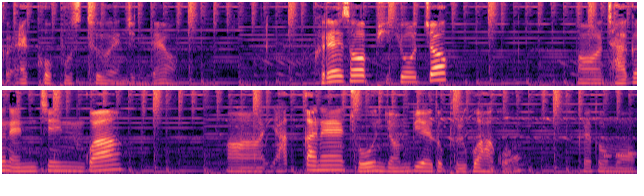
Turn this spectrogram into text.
그 EcoBoost 엔진인데요. 그래서 비교적 어, 작은 엔진과 어, 약간의 좋은 연비에도 불구하고 그래도 뭐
